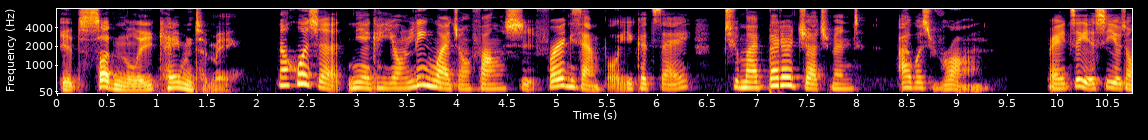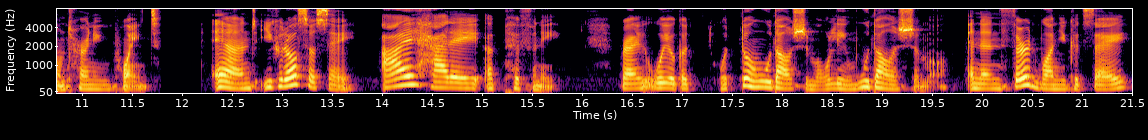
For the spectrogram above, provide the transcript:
it suddenly came to me. 那或者你也可以用另外一种方式。For example, you could say, "To my better judgment, I was wrong." Right? 这也是一种 turning point. And you could also say, "I had a epiphany." Right? 我有个我顿悟到什么，我领悟到了什么。And then third one, you could say,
